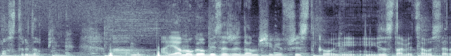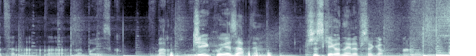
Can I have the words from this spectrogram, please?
ostry doping. A, a ja mogę obiecać, że dam siebie wszystko i, zostawię całe serce na, na, na boisku. Bardzo Dziękuję zatem. Wszystkiego najlepszego. Bardzo.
